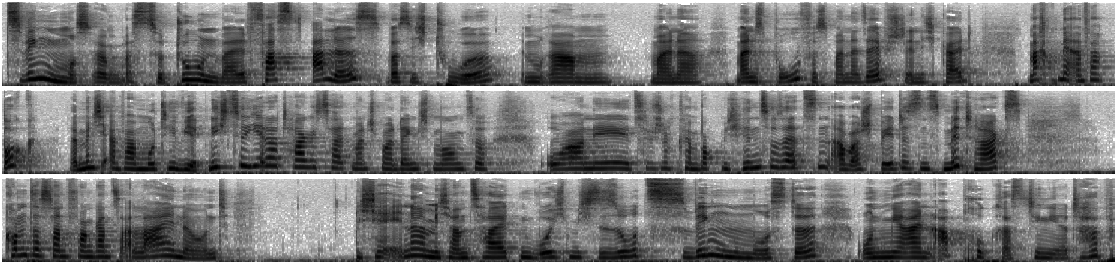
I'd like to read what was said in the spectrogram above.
zwingen muss, irgendwas zu tun, weil fast alles, was ich tue im Rahmen meiner, meines Berufes, meiner Selbstständigkeit, macht mir einfach Bock. Da bin ich einfach motiviert. Nicht zu jeder Tageszeit. Manchmal denke ich morgens so, oh nee, jetzt habe ich noch keinen Bock, mich hinzusetzen. Aber spätestens mittags kommt das dann von ganz alleine. Und ich erinnere mich an Zeiten, wo ich mich so zwingen musste und mir einen abprokrastiniert habe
